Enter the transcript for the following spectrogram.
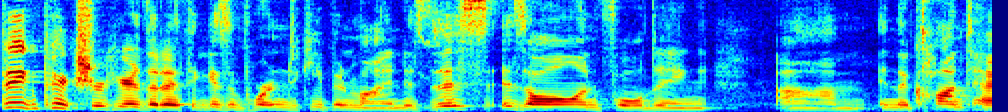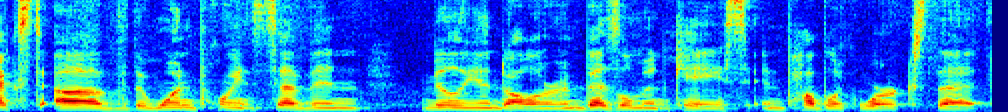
big picture here that I think is important to keep in mind is this is all unfolding um, in the context of the 1.7 million dollar embezzlement case in Public Works that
